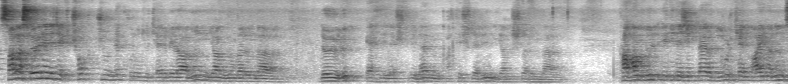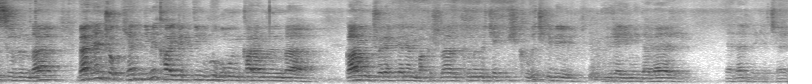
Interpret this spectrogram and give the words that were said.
sana söylenecek çok cümle kuruldu Kerbela'nın yangınlarında. Dövülüp ehlileştirilen ateşlerin yanışlarında. Tahammül edilecekler dururken aynanın sırrında, ben en çok kendimi kaybettim ruhumun karanlığında. Gam çöreklenen bakışlar kınını çekmiş kılıç gibi yüreğimi deler, deler de geçer.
